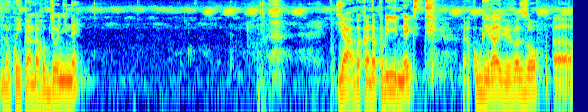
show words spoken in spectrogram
Ni ukuyikandaho byonyine. Ya ugakanda kuri next. Barakubwira ibi bibazo ah,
